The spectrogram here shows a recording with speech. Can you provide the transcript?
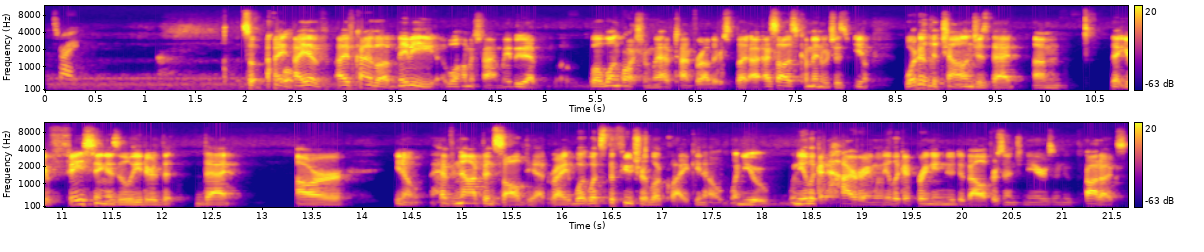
That's right. So cool. I, I, have I have kind of a maybe well how much time maybe we have well one question we have time for others but I, I saw this come in which is you know what are the challenges that um, that you're facing as a leader that that are you know have not been solved yet right what, what's the future look like you know when you when you look at hiring when you look at bringing new developers engineers and new products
